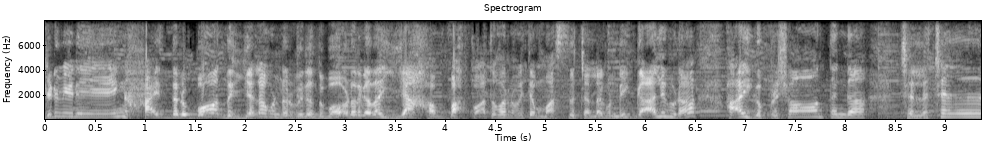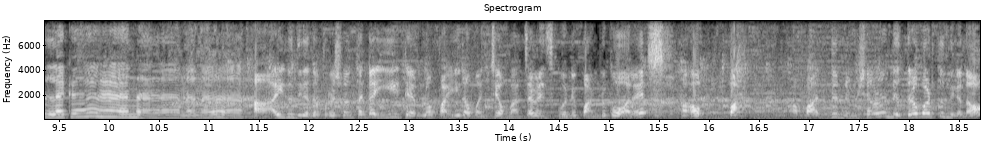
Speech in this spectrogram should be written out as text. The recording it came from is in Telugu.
గుడ్ ఈవినింగ్ హైదరాబాద్ ఎలా ఉన్నారు మీరు? అంత బాగున్నారు కదా? యా అబ్బా వాతావరణం అయితే మస్తు చల్లగుండి గాలి కూడా హాయిగా ప్రశాంతంగా చల్ల చల్లగా హాయిగా ఉంది కదా? ప్రశాంతంగా ఈ టైంలో పైన మంచిగా మంచం వేసుకొని పండుకోవాలి. అబ్బా ఆ పది నిమిషాలలో నిద్ర పడుతుంది కదా?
